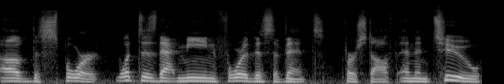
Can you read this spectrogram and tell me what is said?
of the sport. What does that mean for this event? First off, and then two,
